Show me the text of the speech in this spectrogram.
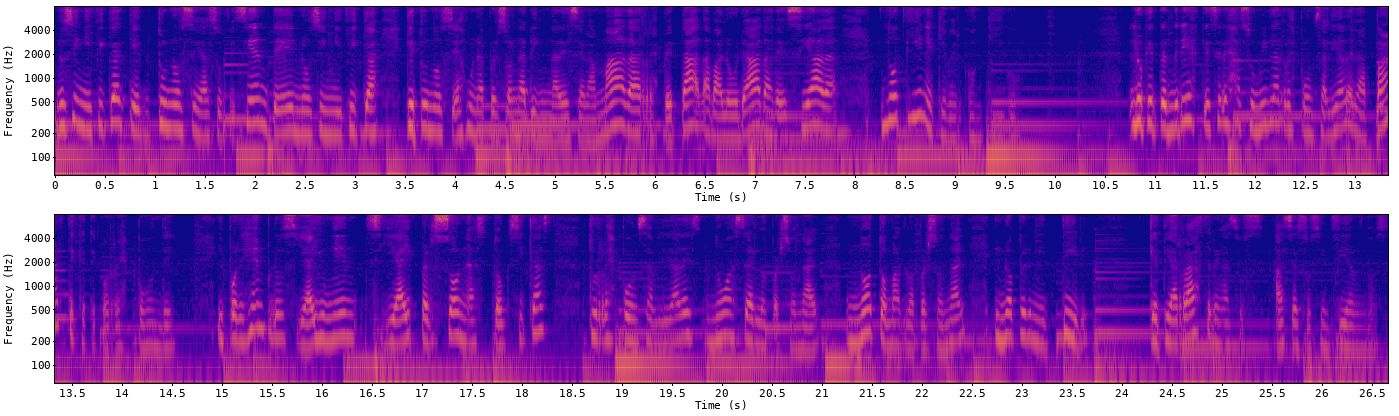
No significa que tú no seas suficiente, no significa que tú no seas una persona digna de ser amada, respetada, valorada, deseada. No tiene que ver contigo. Lo que tendrías que hacer es asumir la responsabilidad de la parte que te corresponde. Y por ejemplo, si hay, un, si hay personas tóxicas, tu responsabilidad es no hacerlo personal, no tomarlo personal y no permitir que te arrastren a sus, hacia sus infiernos,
